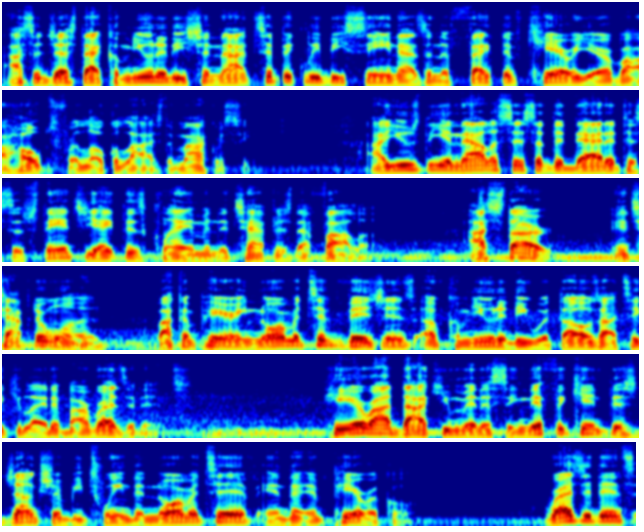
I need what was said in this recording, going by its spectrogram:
I suggest that community should not typically be seen as an effective carrier of our hopes for localized democracy. I use the analysis of the data to substantiate this claim in the chapters that follow. I start, in chapter 1, by comparing normative visions of community with those articulated by residents. Here I document a significant disjuncture between the normative and the empirical. Residents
